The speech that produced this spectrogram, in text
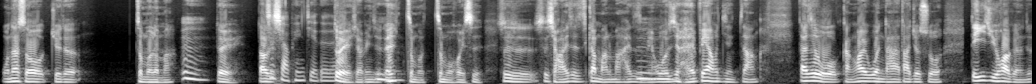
我那时候觉得怎么了吗？嗯，对，是小平姐的。对，小平姐，哎、嗯欸，怎么怎么回事？是是小孩子干嘛了吗？还是怎么样？嗯、我就还非常紧张。但是我赶快问他，他就说第一句话可能就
